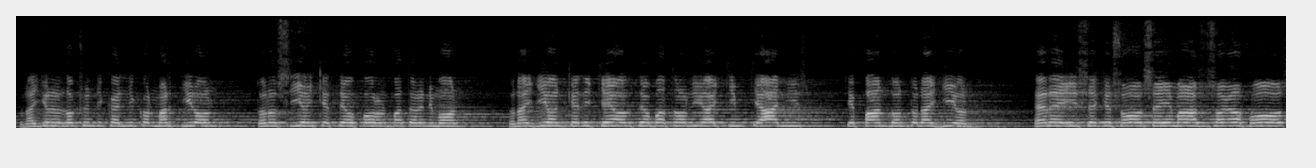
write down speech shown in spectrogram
των Αγίων ενδόξων και καλλινικών μαρτύρων, των Οσίων και Θεοφόρων Πατέρων ημών, των Αγίων και δικαίων Θεοπατρών Ιωακήμ και Άνης και πάντων των Αγίων. Ελεήσε και σώσε ημάς ως αγαθός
